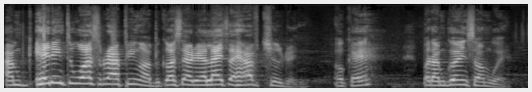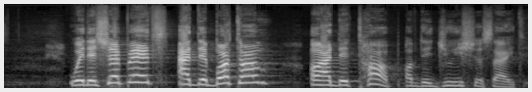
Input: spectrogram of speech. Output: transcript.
I'm heading towards wrapping up because I realize I have children, okay? But I'm going somewhere. Were the shepherds at the bottom or at the top of the Jewish society?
